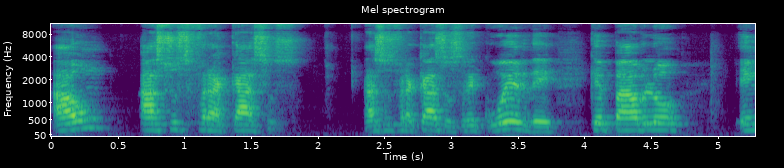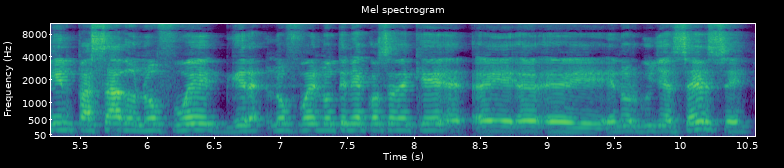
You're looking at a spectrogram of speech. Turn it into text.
aún a sus fracasos. A sus fracasos. Recuerde que Pablo en el pasado no fue, no fue, no tenía cosa de que eh, eh, enorgullecerse.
